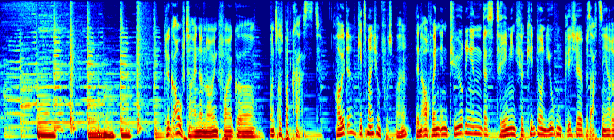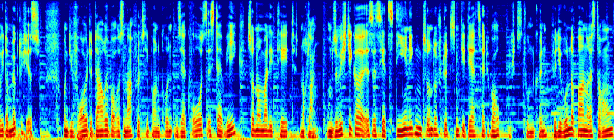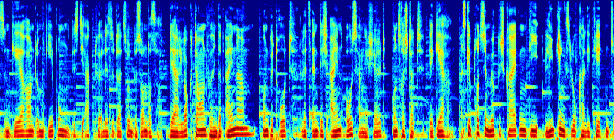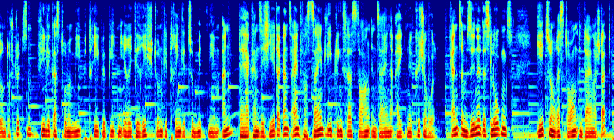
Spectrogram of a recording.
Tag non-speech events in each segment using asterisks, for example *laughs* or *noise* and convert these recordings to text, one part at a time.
Glück auf zu einer neuen Folge unseres Podcasts. Heute geht es mal nicht um Fußball, denn auch wenn in Thüringen das Training für Kinder und Jugendliche bis 18 Jahre wieder möglich ist und die Freude darüber aus nachvollziehbaren Gründen sehr groß, ist der Weg zur Normalität noch lang. Umso wichtiger ist es jetzt, diejenigen zu unterstützen, die derzeit überhaupt nichts tun können. Für die wunderbaren Restaurants in Gera und Umgebung ist die aktuelle Situation besonders hart. Der Lockdown verhindert Einnahmen und bedroht letztendlich ein Aushängeschild unserer Stadt Gera. Es gibt trotzdem Möglichkeiten, die Lieblingslokalität Aktivitäten zu unterstützen. Viele Gastronomiebetriebe bieten ihre Gerichte und Getränke zum Mitnehmen an. Daher kann sich jeder ganz einfach sein Lieblingsrestaurant in seine eigene Küche holen. Ganz im Sinne des Slogans Geh zum Restaurant in deiner Stadt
